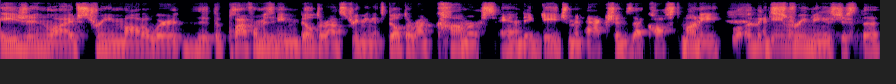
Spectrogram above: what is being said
Asian live stream model where the, the, platform isn't even built around streaming. It's built around commerce and engagement actions that cost money. Well, and, and streaming is just the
